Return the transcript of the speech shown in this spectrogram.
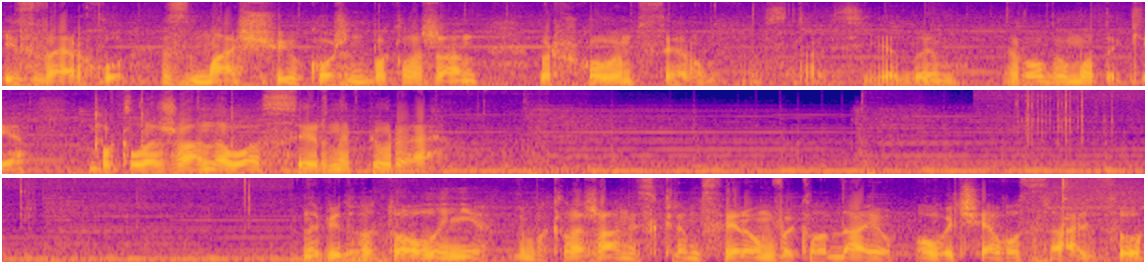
і зверху змащую кожен баклажан вершковим сиром. Ось так з'єднуємо. Робимо таке баклажанове сирне пюре. На підготовлені баклажани з крем-сиром викладаю овочеву сальцу.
